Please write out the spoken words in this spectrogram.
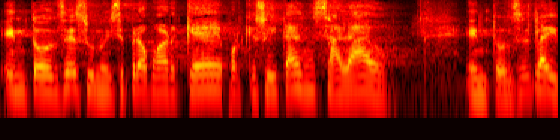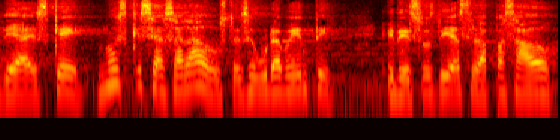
Entonces uno dice, pero ¿por qué? Porque soy tan salado. Entonces la idea es que no es que sea salado, usted seguramente en esos días se la ha pasado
